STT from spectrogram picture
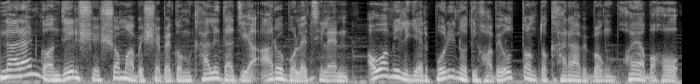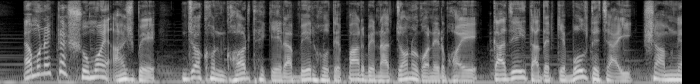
নারায়ণগঞ্জের শেষ সমাবেশে বেগম খালেদা জিয়া আরও বলেছিলেন, আওয়ামী লীগের পরিণতি হবে অত্যন্ত খারাপ এবং ভয়াবহ। এমন একটা সময় আসবে যখন ঘর থেকে এরা বের হতে পারবে না জনগণের ভয়ে। কাজেই তাদেরকে বলতে চাই, সামনে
